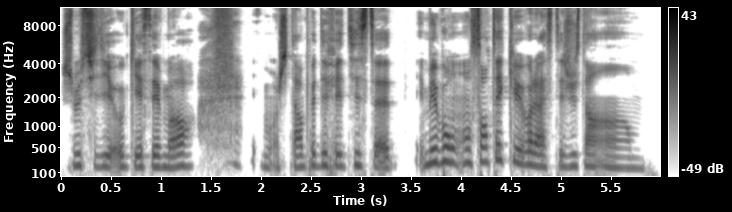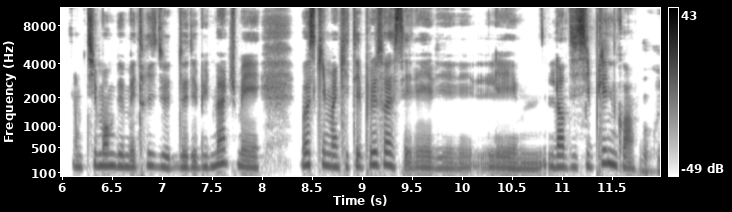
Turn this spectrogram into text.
je me suis dit ok, c'est mort. Bon, j'étais un peu défaitiste. Mais bon, on sentait que voilà, c'était juste un un petit manque de maîtrise de, début de match. Mais moi, ce qui m'inquiétait plus, ouais, c'est les, l'indiscipline, quoi. Beaucoup,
